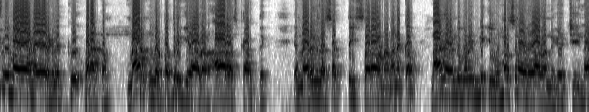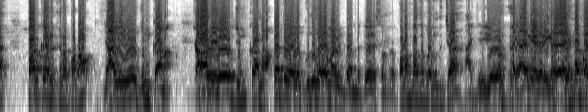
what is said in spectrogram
ஃபிலிமாயா நேயர்களுக்கு வணக்கம். நான் உங்கள் பத்திரிகையாளர் ஆர் எஸ் கார்த்திக். என் அருகில சக்தி சரவணன். வணக்கம். நாங்க ரெண்டு பேரும் இன்னைக்கு விமர்சன விவாத நிகழ்ச்சியில பார்க்க இருக்கிற படம் ஜாலியோ ஜிம்கானா. ஜாலியோ ஜிம்கானா. பக்கத்து குதூகலமா இருக்கு அந்த பேரை சொல்ற படம். பார்த்த இருந்துச்சா ஐயோ கேக்குறீங்க? ஏய், என்னப்பா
